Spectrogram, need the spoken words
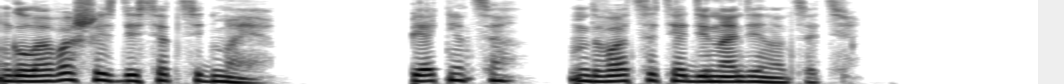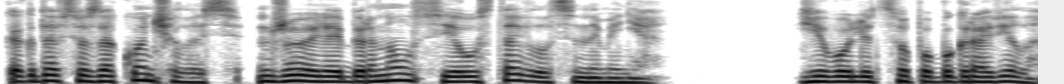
Глава 67. Пятница, 21.11. Когда все закончилось, Джоэль обернулся и уставился на меня. Его лицо побагровело,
